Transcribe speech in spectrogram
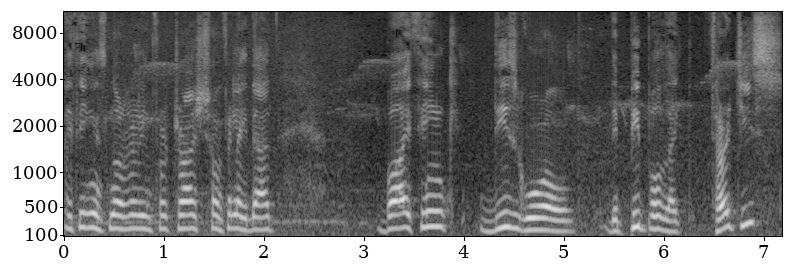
I think it's not really for trash, something like that. But I think this world, the people like 30s,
